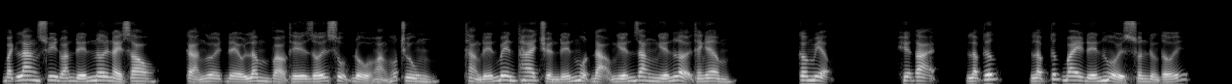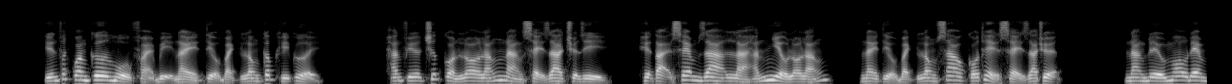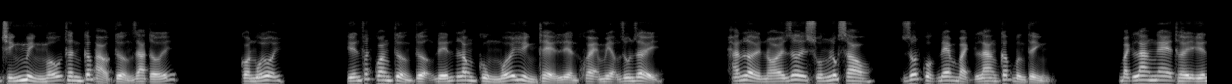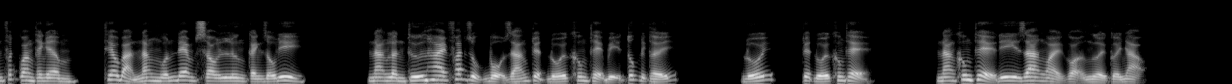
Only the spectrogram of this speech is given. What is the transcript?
Bạch lang suy đoán đến nơi này sau, cả người đều lâm vào thế giới sụp đổ hoàng hốt chung, thẳng đến bên thai truyền đến một đạo nghiến răng nghiến lợi thanh âm. Câm miệng. Hiện tại, lập tức, lập tức bay đến hồi xuân đường tới. Yến phất quang cơ hồ phải bị này tiểu bạch long cấp khí cười. Hắn phía trước còn lo lắng nàng xảy ra chuyện gì, hiện tại xem ra là hắn nhiều lo lắng, này tiểu bạch long sao có thể xảy ra chuyện. Nàng đều mau đem chính mình mẫu thân cấp ảo tưởng ra tới. Còn mỗi Yến phất quang tưởng tượng đến long cùng mỗi hình thể liền khỏe miệng run rẩy. Hắn lời nói rơi xuống lúc sau, rốt cuộc đem bạch lang cấp bừng tỉnh. Bạch lang nghe thấy Yến phất quang thanh âm, theo bản năng muốn đem sau lưng cánh giấu đi. Nàng lần thứ hai phát dục bộ dáng tuyệt đối không thể bị túc địch thấy. Đối, tuyệt đối không thể. Nàng không thể đi ra ngoài gọi người cười nhạo.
